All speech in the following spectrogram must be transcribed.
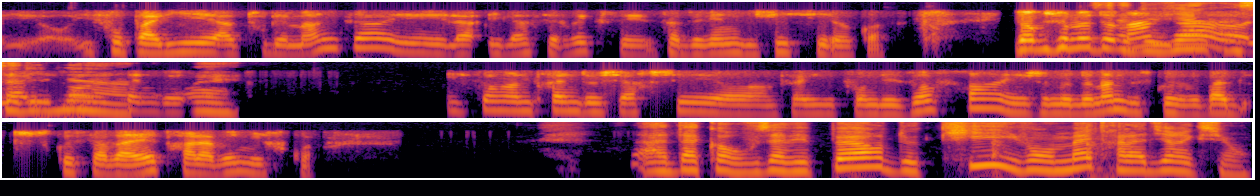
il faut pallier à tous les manques. Et là, et là c'est vrai que ça devient difficile. Quoi. Donc je me demande, ils, sont en train de, chercher, enfin ils font des offres et je me demande ce que, ce que ça va être à l'avenir. quoi. Ah d'accord, vous avez peur de qui ils vont mettre à la direction?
